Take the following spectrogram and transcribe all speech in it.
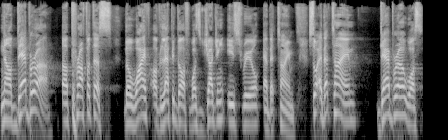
Now, Deborah, a prophetess, the wife of Lapidoth, was judging Israel at that time. So at that time, Deborah was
